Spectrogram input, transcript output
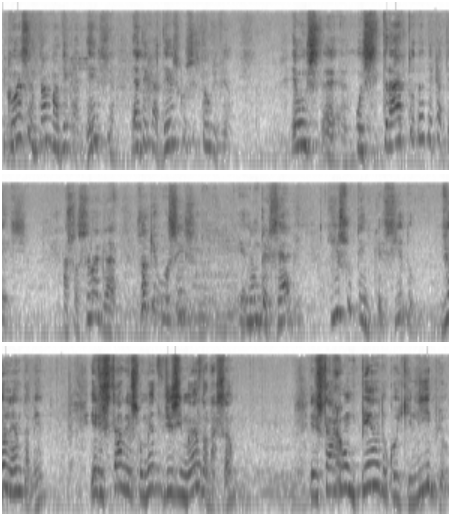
e começa a entrar numa decadência, é a decadência que vocês estão vivendo. É um, é, um extrato da decadência. A situação é grave. Só que vocês não percebem que isso tem crescido violentamente. Ele está, nesse momento, dizimando a nação. Ele está rompendo com o equilíbrio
